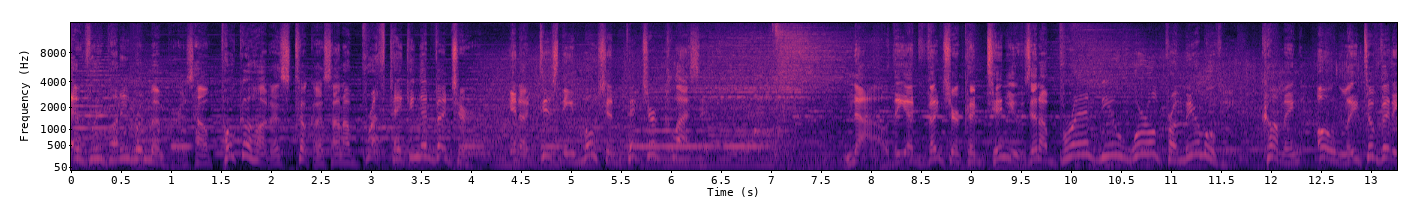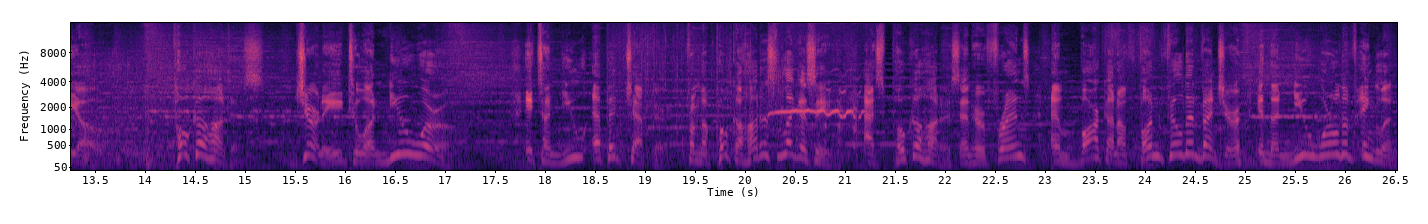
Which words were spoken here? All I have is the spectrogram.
Everybody remembers how Pocahontas took us on a breathtaking adventure in a Disney motion picture classic. Now, the adventure continues in a brand new world premiere movie coming only to video. Pocahontas Journey to a New World. It's a new epic chapter from the Pocahontas legacy as Pocahontas and her friends embark on a fun filled adventure in the new world of England,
